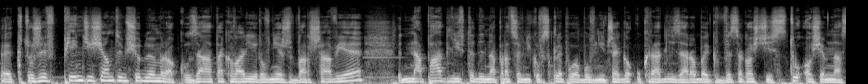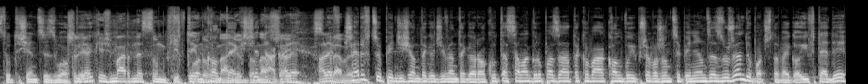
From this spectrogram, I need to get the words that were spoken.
e, którzy w 57 roku zaatakowali również w Warszawie, napadli wtedy na pracowników sklepu obuwniczego, ukradli zarobek w wysokości 118 tysięcy złotych. Czyli jakieś marne sumki w, W tym kontekście tak, ale, ale w czerwcu 59 roku ta sama grupa zaatakowała konwój przewożący pieniądze z urzędu pocztowego i wtedy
